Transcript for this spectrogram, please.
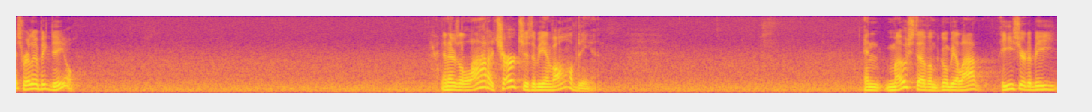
It's really a big deal. And there's a lot of churches to be involved in. And most of them are going to be a lot easier to be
